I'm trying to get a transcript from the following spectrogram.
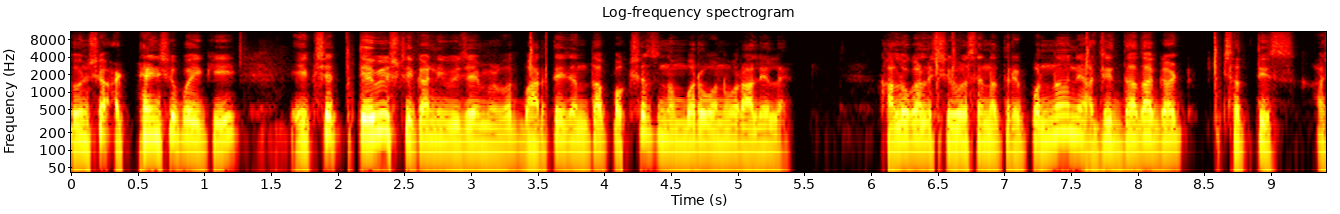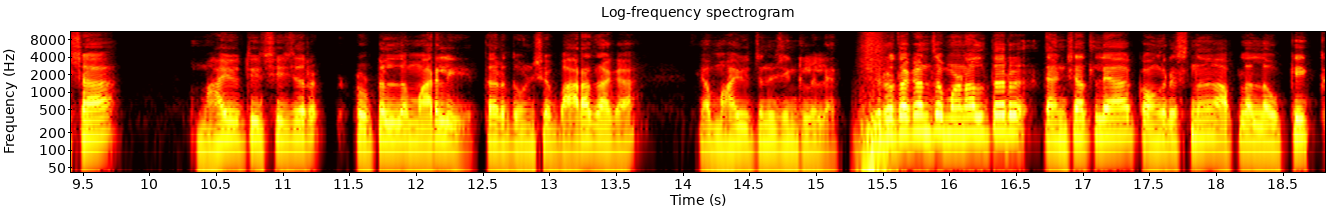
दोनशे अठ्ठ्याऐंशीपैकी एकशे तेवीस ठिकाणी विजय मिळवत भारतीय जनता पक्षच नंबर वनवर आलेला आहे. खालोखाल शिवसेना त्रेपन्न आणि अजितदादा गट छत्तीस. अशा महायुतीची जर टोटल मारली तर दोनशे बारा जागा या महायुतीने जिंकलेल्या आहेत. विरोधकांचं म्हणाल तर त्यांच्यातल्या काँग्रेसनं आपला लौकिक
